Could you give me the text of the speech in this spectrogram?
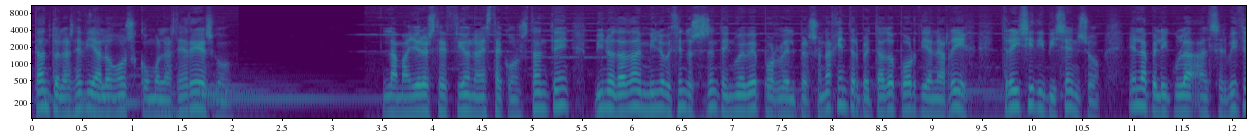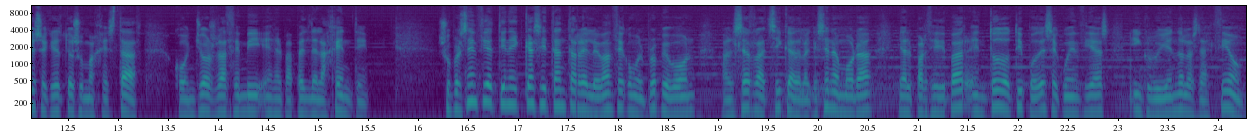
tanto las de diálogos como las de riesgo. La mayor excepción a esta constante vino dada en 1969 por el personaje interpretado por Diana Rigg, Tracy DiVincenzo, en la película Al servicio secreto de su majestad, con George Lazenby en el papel del agente. Su presencia tiene casi tanta relevancia como el propio Bond al ser la chica de la que se enamora y al participar en todo tipo de secuencias, incluyendo las de acción.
